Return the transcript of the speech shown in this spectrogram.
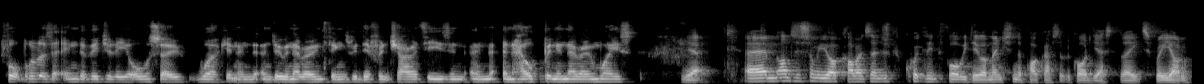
footballers are individually also working and, and doing their own things with different charities and, and, and helping in their own ways. Yeah. Um, on to some of your comments, and just quickly before we do, I mentioned the podcast that we recorded yesterday. It's free on,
